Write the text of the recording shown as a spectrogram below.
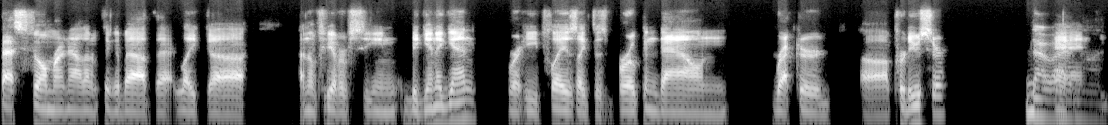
Best film right now that I'm thinking about that like uh I don't know if you ever seen Begin Again, where he plays like this broken down record uh producer. No, And-.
